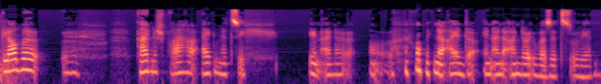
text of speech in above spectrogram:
Ich glaube, äh, keine Sprache eignet sich in eine, um in eine, in eine andere übersetzt zu werden.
